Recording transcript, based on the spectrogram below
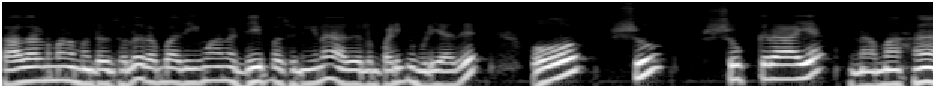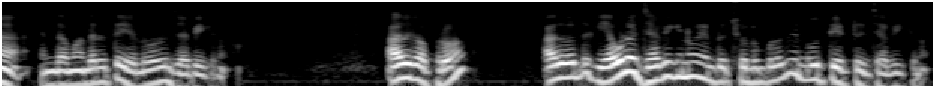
சாதாரணமான மந்திரம் சொல்ல ரொம்ப அதிகமான டீப்பாக சொன்னீங்கன்னா அதில் படிக்க முடியாது. ஓம் ஷு சுக்ராய நமக இந்த மந்திரத்தை எல்லோரும் ஜபிக்கணும். அதுக்கப்புறம் அது வந்து எவ்வளோ ஜபிக்கணும் என்று சொல்லும் பொழுது நூற்றி எட்டு ஜபிக்கணும்.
